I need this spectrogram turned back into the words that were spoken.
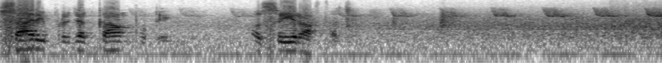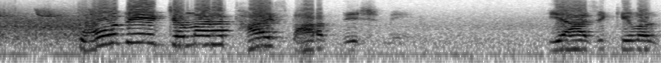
सारी प्रजा काम फुटेगी और सही रास्ता चलेगी। तो वो भी एक जमाना था इस भारत देश में। यहाँ से केवल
